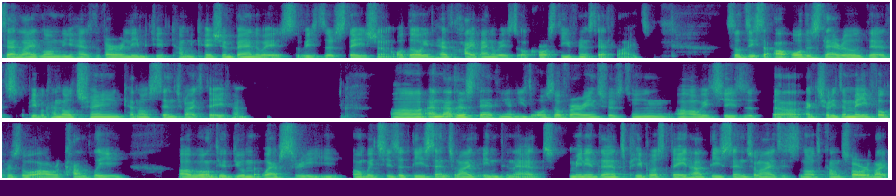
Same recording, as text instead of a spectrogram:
satellite normally has very limited communication bandwidth with the station, although it has high bandwidth across different satellites. So these are all the scenarios that people cannot train, cannot centralize data. Uh, another setting is also very interesting, uh, which is uh, actually the main focus of our company. Uh, we want to do Web3, uh, which is a decentralized internet, meaning that people's data decentralized is not controlled by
